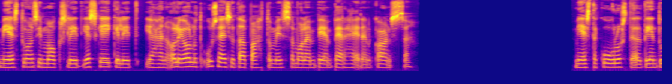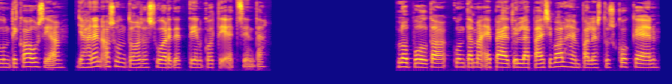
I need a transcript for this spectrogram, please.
Mies tunsi Mokslit ja Skeikelit ja hän oli ollut useissa tapahtumissa molempien perheiden kanssa. Miestä kuulusteltiin tuntikausia ja hänen asuntoonsa suoritettiin kotietsintä. Lopulta, kun tämä epäilty läpäisi valheenpaljastuskokeen,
